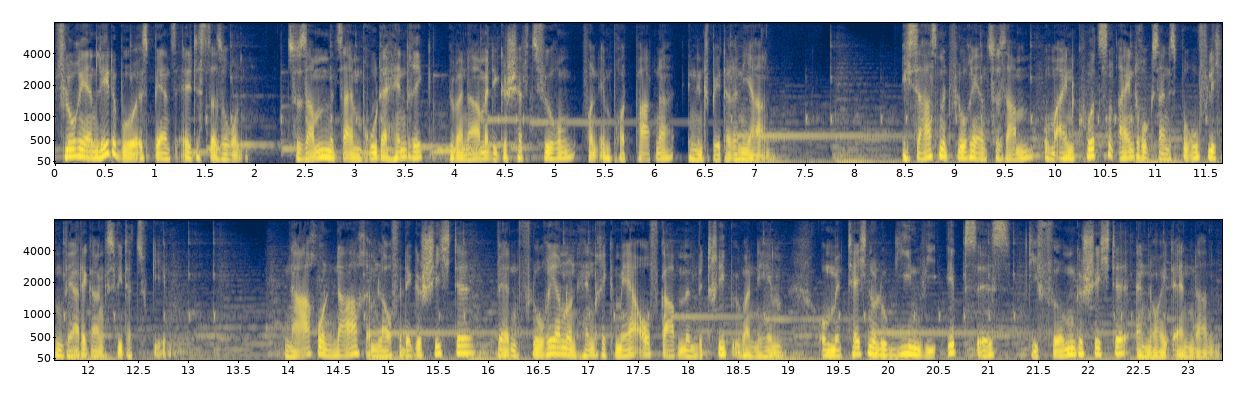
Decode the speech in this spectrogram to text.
Florian Ledebohr ist Bernds ältester Sohn. Zusammen mit seinem Bruder Hendrik übernahm er die Geschäftsführung von Importpartner in den späteren Jahren. Ich saß mit Florian zusammen, um einen kurzen Eindruck seines beruflichen Werdegangs wiederzugeben. Nach und nach im Laufe der Geschichte werden Florian und Hendrik mehr Aufgaben im Betrieb übernehmen und mit Technologien wie Ipsis die Firmengeschichte erneut ändern.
